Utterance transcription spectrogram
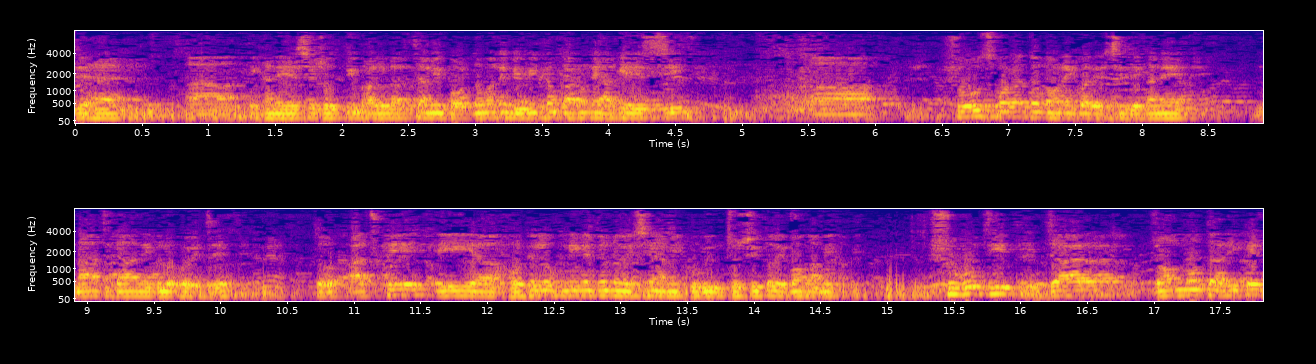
যে হ্যাঁ এখানে এসে সত্যি ভালো লাগছে। আমি বর্ধমানে বিভিন্ন কারণে আগে এসেছি। শোজ করার জন্য অনেকবার এসেছি যেখানে নাচ, গান এগুলো হয়েছে। তো আজকে এই হোটেল ওপেনিং এর জন্য এসে আমি খুবই উচ্ছ্বসিত এবং আমি শুভজিৎ, যার জন্ম তারিখের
